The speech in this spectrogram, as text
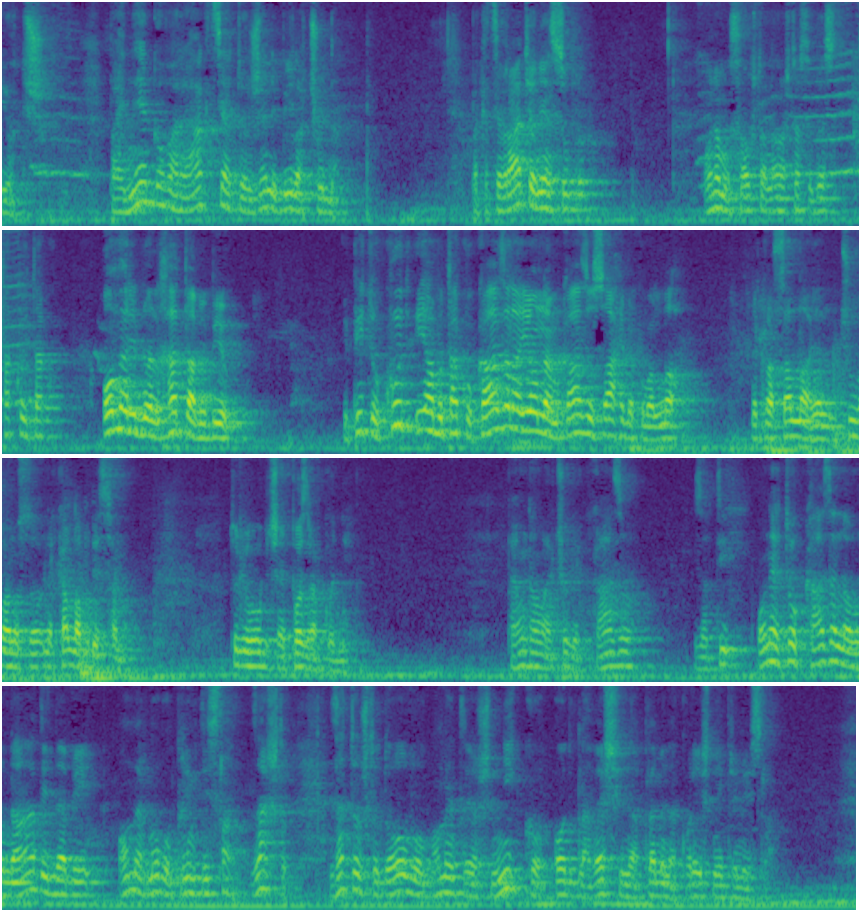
i otišao. Pa je njegova reakcija toj ženi bila čudna. Pa kad se vratio njen suprug, ona mu saopštila na ono šta se desi. Tako i tako. Omer ibn al-Hatab je bio. I pitao kud i ja mu tako kazala i on nam kazao sahibakum Allah. Nek vas Allah, jel, čuvano se, nek Allah bude sam. To je bio običaj pozdrav kod njih. Pa je onda ovaj čovjek kazao, za ti, ona je to kazala u nadi da bi Omer mogu primiti islam. Zašto? Zato što do ovog momenta još niko od glavešina plemena Koreš nije primio islam.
